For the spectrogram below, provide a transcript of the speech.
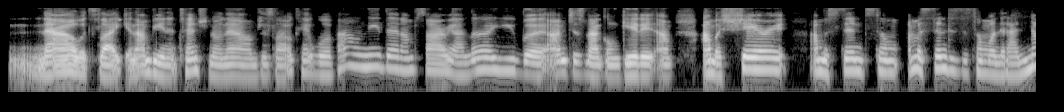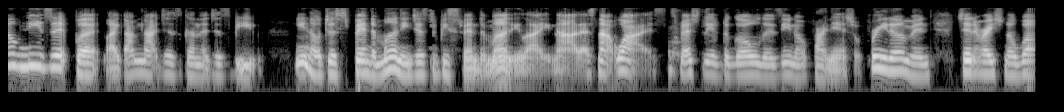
now it's like and I'm being intentional now. I'm just like, okay, well if I don't need that, I'm sorry. I love you, but I'm just not going to get it. I'm I'm to share it. I'm to send some I'm to send it to someone that I know needs it, but like I'm not just going to just be you know, just spending money just to be spending money. Like, nah, that's not wise, especially if the goal is, you know, financial freedom and generational wealth.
